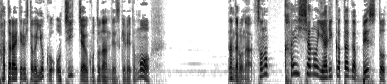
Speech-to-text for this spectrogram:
働いてる人がよく陥っちゃうことなんですけれども、なんだろうな、その会社のやり方がベストっ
